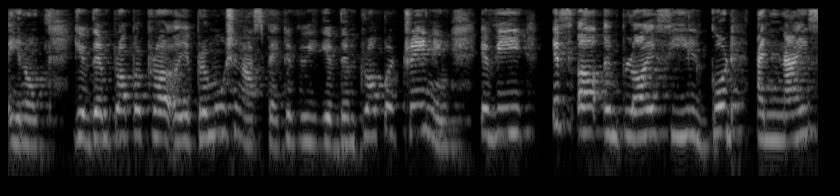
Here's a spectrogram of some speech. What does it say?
you know give them proper pro uh, promotion aspect if we give them proper training if we if a employee feel good and nice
